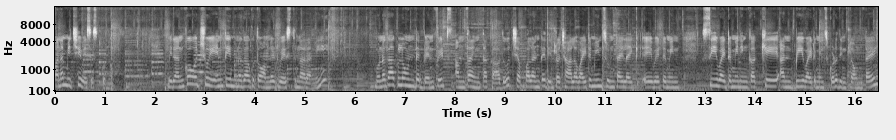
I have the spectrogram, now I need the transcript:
మనం మిర్చి వేసేసుకున్నాం. మీరు అనుకోవచ్చు ఏంటి మునగాకుతో ఆమ్లెట్ వేస్తున్నారని. మునగాకులో ఉండే బెనిఫిట్స్ అంతా ఇంత కాదు. చెప్పాలంటే దీంట్లో చాలా వైటమిన్స్ ఉంటాయి. Like A vitamin C vitamin ఇంకా కే అండ్ బి వైటమిన్స్ కూడా దీంట్లో ఉంటాయి.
